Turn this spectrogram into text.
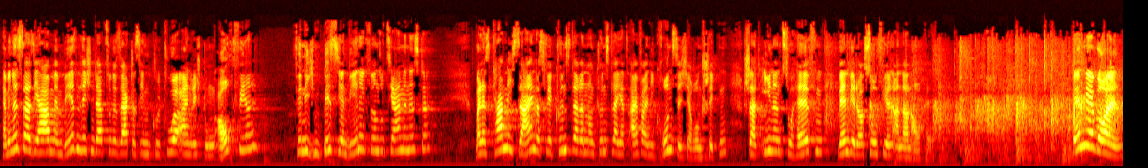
Herr Minister, Sie haben im Wesentlichen dazu gesagt, dass Ihnen Kultureinrichtungen auch fehlen. Finde ich ein bisschen wenig für einen Sozialminister. Weil es kann nicht sein, dass wir Künstlerinnen und Künstler jetzt einfach in die Grundsicherung schicken, statt ihnen zu helfen, wenn wir doch so vielen anderen auch helfen. Wenn wir wollen,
